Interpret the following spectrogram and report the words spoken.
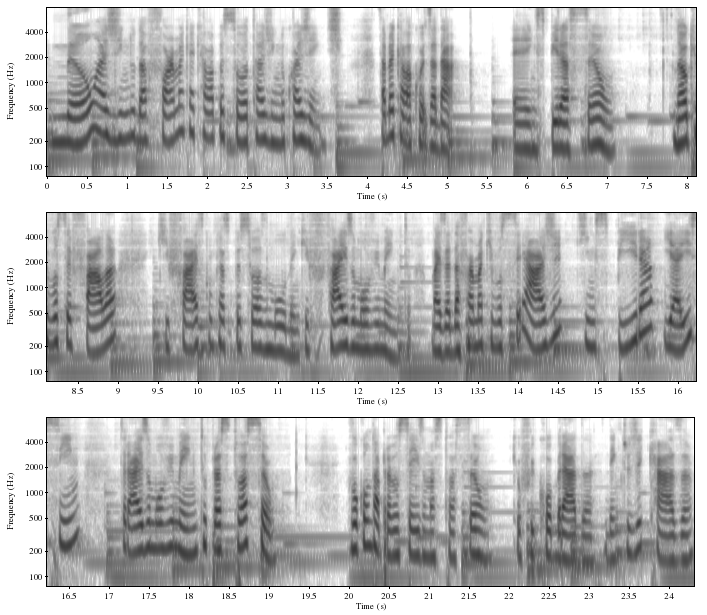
não agindo da forma que aquela pessoa está agindo com a gente. Sabe aquela coisa da é, inspiração? Não é o que você fala que faz com que as pessoas mudem, que faz o movimento, mas é da forma que você age que inspira e aí sim traz o movimento para a situação. Vou contar para vocês uma situação que eu fui cobrada dentro de casa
